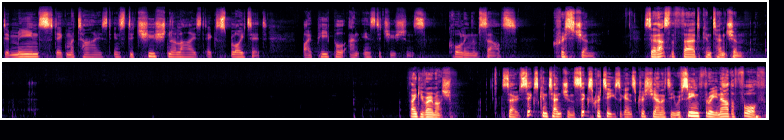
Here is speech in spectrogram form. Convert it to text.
demeaned, stigmatized, institutionalized, exploited by people and institutions calling themselves Christian. So that's the third contention. Thank you very much. So, six contentions, six critiques against Christianity. We've seen three. Now, the fourth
